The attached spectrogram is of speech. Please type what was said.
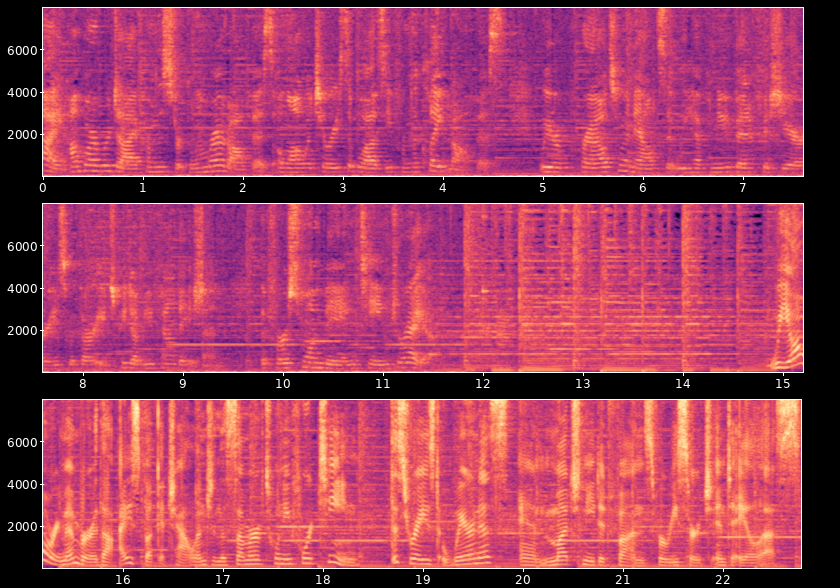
Hi, I'm Barbara Dye from the Strickland Road office, along with Teresa Blasi from the Clayton office. We are proud to announce that we have new beneficiaries with our HPW Foundation, the first one being Team Drea. We all remember the Ice Bucket Challenge in the summer of 2014. This raised awareness and much needed funds for research into ALS.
